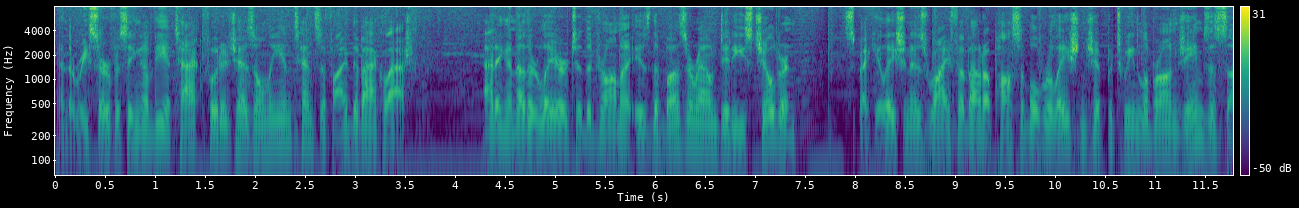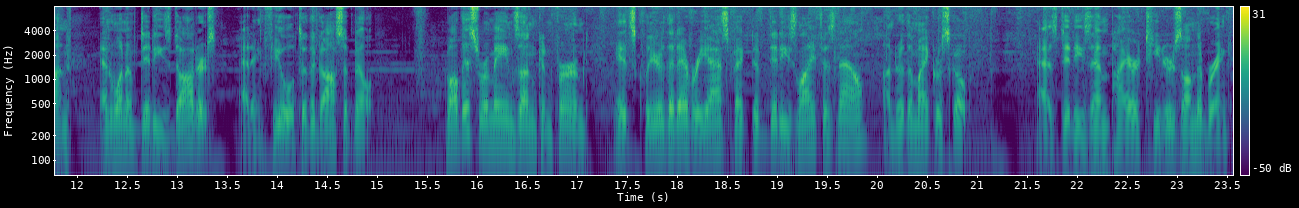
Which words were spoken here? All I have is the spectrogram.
and the resurfacing of the attack footage has only intensified the backlash. Adding another layer to the drama is the buzz around Diddy's children. Speculation is rife about a possible relationship between LeBron James's son and one of Diddy's daughters, adding fuel to the gossip mill. While this remains unconfirmed, it's clear that every aspect of Diddy's life is now under the microscope. As Diddy's empire teeters on the brink,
